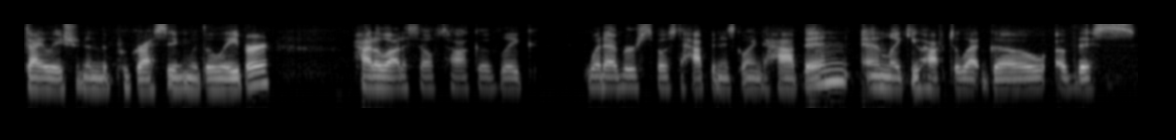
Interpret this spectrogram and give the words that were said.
dilation and the progressing with the labor, had a lot of self talk of like, whatever's supposed to happen is going to happen. And like, you have to let go of this.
